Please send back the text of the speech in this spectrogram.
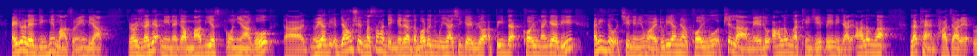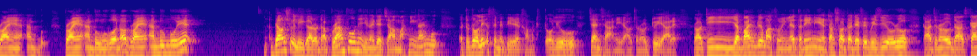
။အဲ့အတွက်လည်းဒီနှစ်မှာဆိုရင်တရား ကျွန်တော် United အနေနဲ့က Matthias Cunha ကိုဒါနွေရာသီအပြောင်းရွှေ့မစတင်ခဲ့တဲ့သဘောတူညီမှုရရှိခဲ့ပြီးတော့အပိသက်ခေါ်ယူနိုင်ခဲ့ပြီးအဲ့ဒီလိုအခြေအနေမျိုးမှာပဲဒုတိယမြောက်ခေါ်ယူမှုဖြစ်လာမယ်လို့အားလုံးကထင်ကြေးပေးနေကြတယ်အားလုံးကလက်ခံထားကြတဲ့ Ryan Brian Ambumo ပေါ့နော် Brian Ambumo ရဲ့ အပြောင်းရွှေ့လေးကတော့ဒါ Brentford နဲ့ United ကြားမှာညှိနှိုင်းမှုတော်တော်လေးအဆင်မပြေတဲ့အခါမှာတော်တော်လေးကိုကြန့်ကြာနေတာကိုကျွန်တော်တို့တွေ့ရတယ်အဲ့တော့ဒီရပိုင်းအတွင်းမှာဆိုရင်လည်းသတင်းတွေတောက်လျှောက်တက်တဲ့ Fabrizio တို့ဒါကျွန်တော်တို့ဒါ Sky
